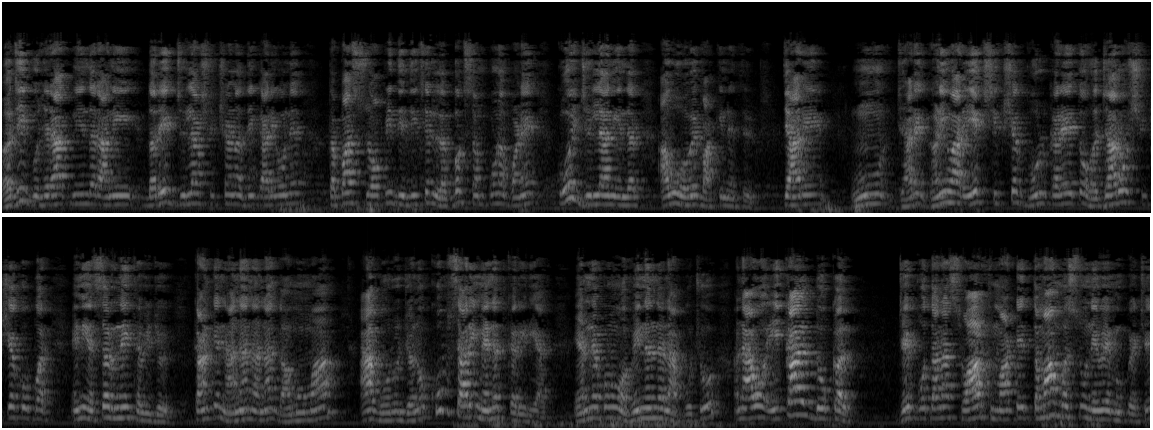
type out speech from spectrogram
હજી ગુજરાતની અંદર આની દરેક જિલ્લા શિક્ષણ અધિકારીઓને તપાસ સોંપી દીધી છે. લગભગ સંપૂર્ણપણે કોઈ જિલ્લાની અંદર આવું હવે બાકી નથી ત્યારે હું જ્યારે ઘણીવાર એક શિક્ષક ભૂલ કરે તો હજારો શિક્ષકો પર એની અસર નહીં થવી જોઈએ. કારણ કે નાના નાના ગામોમાં આ ગુરુજનો ખૂબ સારી મહેનત કરી રહ્યા છે. એમને પણ હું અભિનંદન આપું છું. અને આવો એકાલ દોકલ જે પોતાના સ્વાર્થ માટે તમામ વસ્તુ નેવે મૂકે છે.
